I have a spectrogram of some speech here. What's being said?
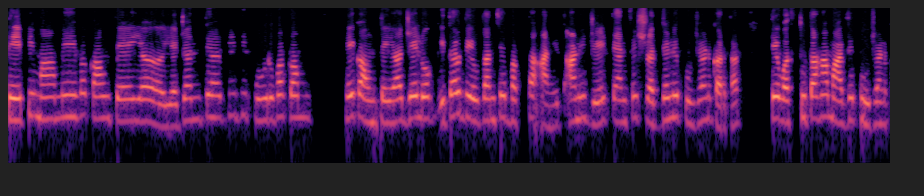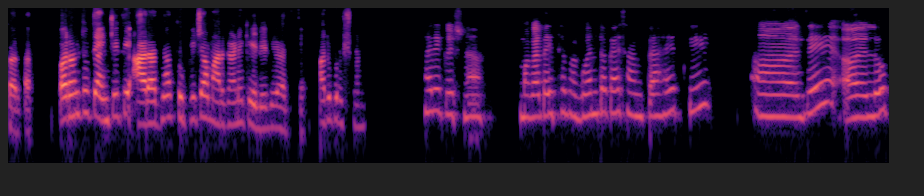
तेपि मामेव कौंतेय यजन्त्य विधिपूर्वकम्। हे कौंतेय जे लोक इतर देवतांचे भक्त आहेत आणि जे त्यांचे श्रद्धेने पूजन करतात ते वस्तुतः माझे पूजन करतात परंतु त्यांची ती आराधना चुकीच्या मार्गाने केलेली असते. हरे कृष्ण. हरे कृष्ण. मग आता इथे भगवंत काय सांगत आहेत की जे लोक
